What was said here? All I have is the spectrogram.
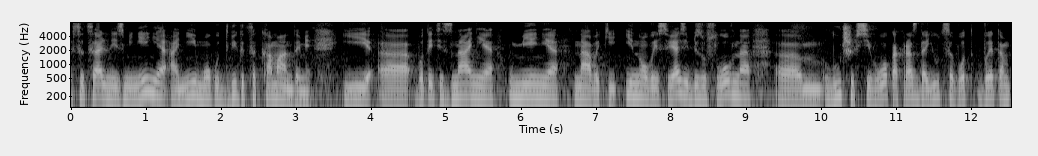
социальные изменения, они могут двигаться командами. И э, вот эти знания, умения, навыки и новые связи, безусловно, э, лучше всего как раз даются вот в этом этом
